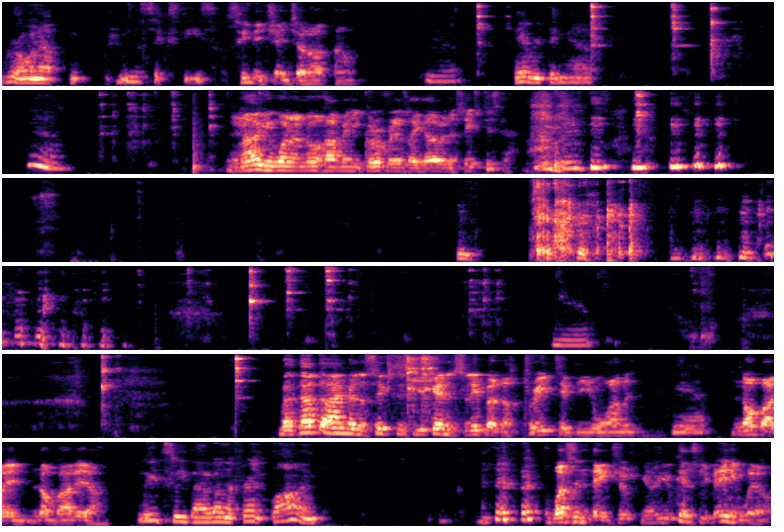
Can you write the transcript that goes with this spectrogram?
growing up in the 60s City changed a lot now. yeah everything has yeah Now you want to know how many girlfriends I have in the 60s? Yeah But that time in the 60s, you can sleep on the streets if you wanted. yeah Nobody, nobody uh, we'd sleep out on the front lawn It wasn't dangerous. You know, you can sleep anywhere.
